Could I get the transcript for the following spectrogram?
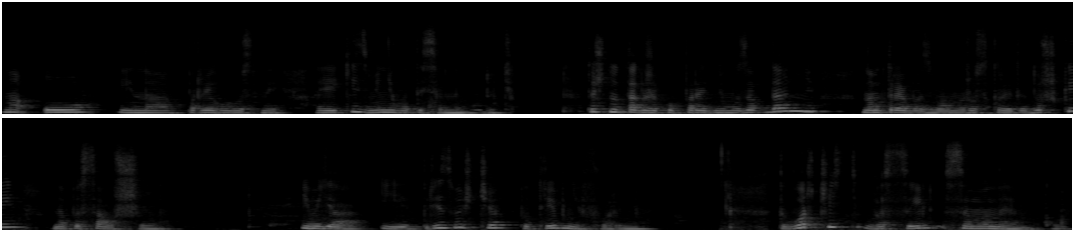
на О і на приголосний, а які змінюватися не будуть. Точно так же в попередньому завданні нам треба з вами розкрити дужки, написавши ім'я і прізвище в потрібній формі. Творчість Василь Симоненко.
